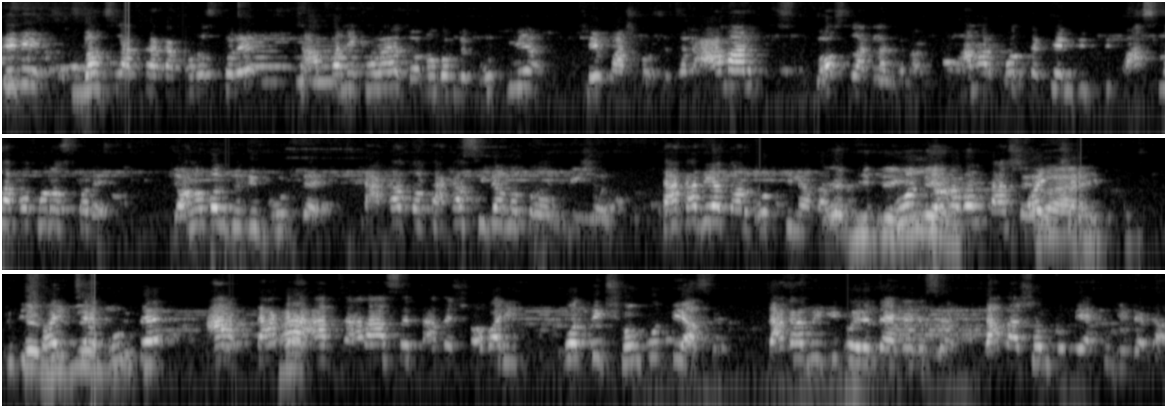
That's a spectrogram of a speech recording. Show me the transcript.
তিনি দশ লাখ টাকা খরচ করে চা পানি খাওয়ায় জনগণকে ভোট নিয়ে সে পাস করছে তাহলে আমার দশ লাখ লাগবে না আমার প্রত্যেক যদি পাঁচ লাখও খরচ করে জনগণ যদি ভোট দেয় টাকা তো টাকা ছিটানো তো বিষয় না। টাকা দিয়ে তো আর ভোট কিনা যাবে ভোট জনগণ তার স্বেচ্ছায় যদি স্বেচ্ছায় ভোট দেয় আর টাকা আর যারা আছে তাদের সবারই প্রত্যেক সম্পত্তি আছে। টাকা বিক্রি করে দেখা গেছে দাতার সম্পত্তি এক কোটি টাকা।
